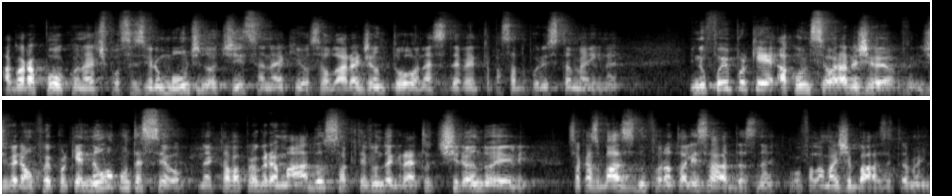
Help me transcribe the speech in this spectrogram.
agora há pouco, né? Tipo, vocês viram um monte de notícia, né? Que o celular adiantou, né? Vocês devem ter passado por isso também, né? E não foi porque aconteceu horário de, de verão, foi porque não aconteceu, né? Estava programado, só que teve um decreto tirando ele. Só que as bases não foram atualizadas, né? Vou falar mais de base também.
